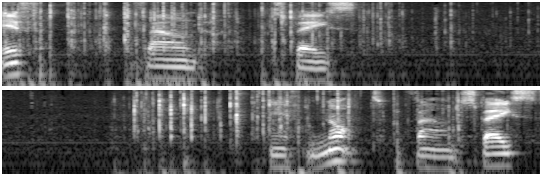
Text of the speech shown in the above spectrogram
if found space if not found space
